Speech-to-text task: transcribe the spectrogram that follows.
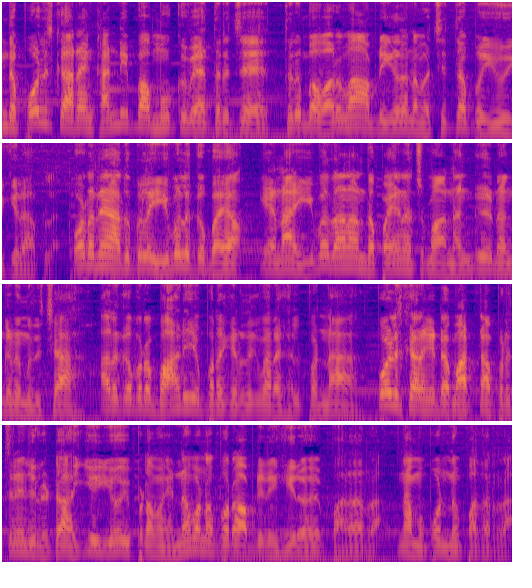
இந்த போலீஸ்காரன் கண்டிப்பா மூக்கு வேர்த்துருச்சு. திரும்ப வருவான் அப்படிங்கறத நம்ம சித்தப்பு யூகிக்கிறாப்ல உடனே அதுக்குள்ள இவளுக்கு பயம். ஏன்னா இவ தானே அந்த பையனை சும்மா நங்கு நங்குன்னு மிதிச்சா அதுக்கப்புறம் பாடியை புறக்கிறதுக்கு வேற ஹெல்ப் பண்ணா போலீஸ்காரங்க கிட்ட மாட்டினா பிரச்சனைன்னு சொல்லிட்டு ஐயோ இப்போ நம்ம என்ன பண்ண போறோம்? அப்படின்னு ஹீரோ பரறான் நம்ம பொண்ணு பதறா.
